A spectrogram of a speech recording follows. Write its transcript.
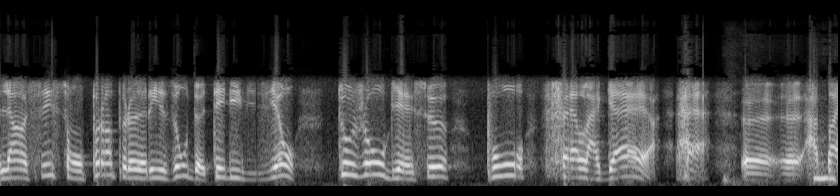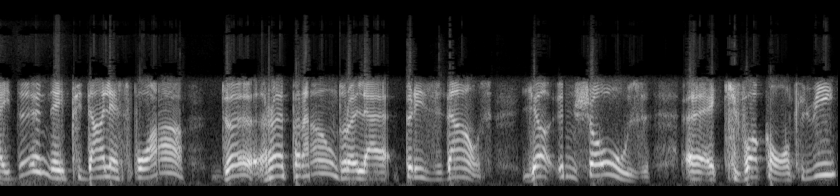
lancer son propre réseau de télévision, toujours bien sûr pour faire la guerre à Biden et puis dans l'espoir de reprendre la présidence il y a une chose euh, qui va contre lui,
